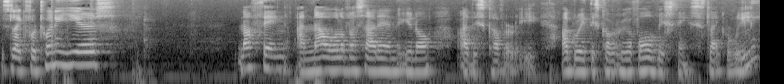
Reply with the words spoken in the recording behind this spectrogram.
It's like for 20 years, nothing, and now all of a sudden, you know, a discovery, a great discovery of all these things. It's like, really?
